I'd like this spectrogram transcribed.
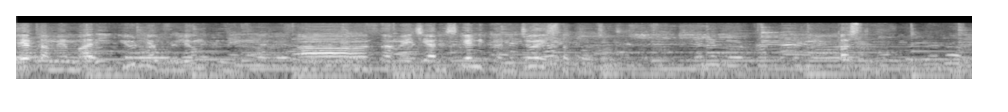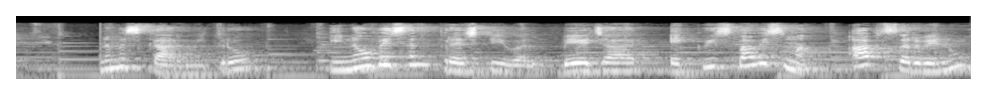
જે તમે મારી યુટ્યુબ લિંકને તમે જ્યારે સ્કેન કરી જોઈ શકો છો. અસ્તુ નમસ્કાર મિત્રો ઇનોવેશન ફેસ્ટિવલ બે હજાર એકવીસ બાવીસમાં આપ સર્વેનું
